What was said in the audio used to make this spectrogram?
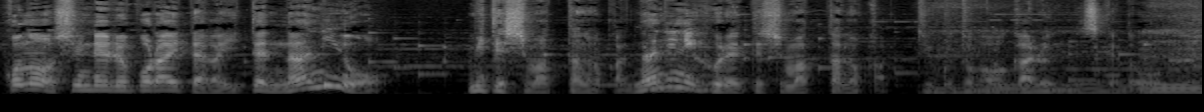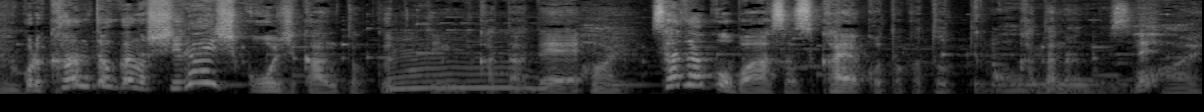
この心霊ルポライターが一体何を見てしまったのか何に触れてしまったのかっていうことが分かるんですけど、これ監督の白石浩二監督っていう方で貞子 VS 佳代子とか撮ってる方なんですね、はい。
